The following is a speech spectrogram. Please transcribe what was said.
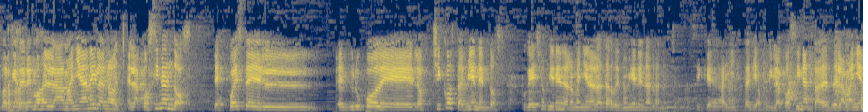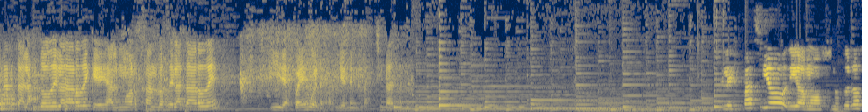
porque tenemos en la mañana y la noche. En la cocina en dos. Después el, el grupo de los chicos también en dos. Porque ellos vienen a la mañana a la tarde, no vienen a la noche. Así que ahí estaríamos. Y la cocina está desde la mañana hasta las 2 de la tarde, que almuerzan los de la tarde. Y después, bueno, vienen las chicas de la noche. El espacio, digamos, nosotros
